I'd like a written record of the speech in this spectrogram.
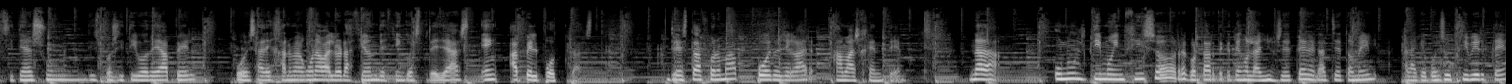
si tienes un dispositivo de Apple, pues a dejarme alguna valoración de 5 estrellas en Apple Podcast. De esta forma puedo llegar a más gente. Nada, un último inciso, recordarte que tengo la newsletter, el Gadget Mail, a la que puedes suscribirte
